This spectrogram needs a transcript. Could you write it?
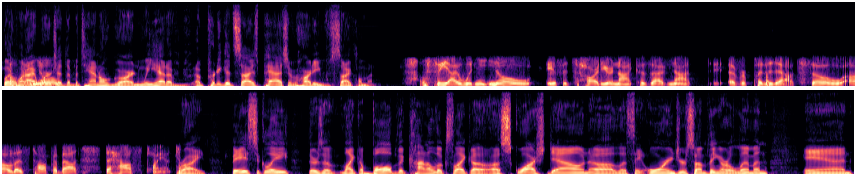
But when Okay, I worked at the botanical garden, we had a, a pretty good sized patch of hardy cyclamen. Well, see, I wouldn't know if it's hardy or not because I've not ever put it out. So uh, let's talk about the house plant. Right. Basically, there's a like a bulb that kind of looks like a, a squashed down, uh, let's say orange or something, or a lemon. And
